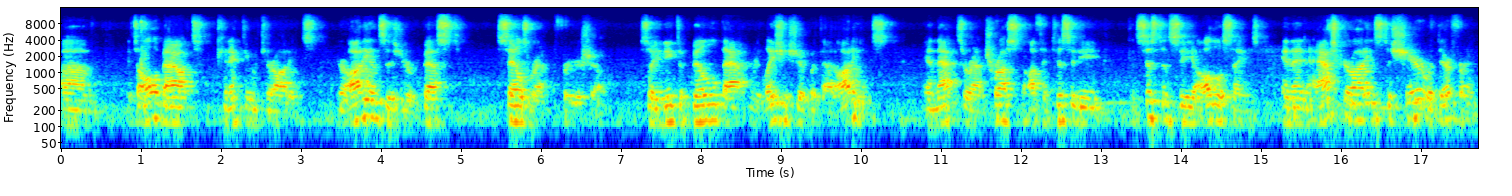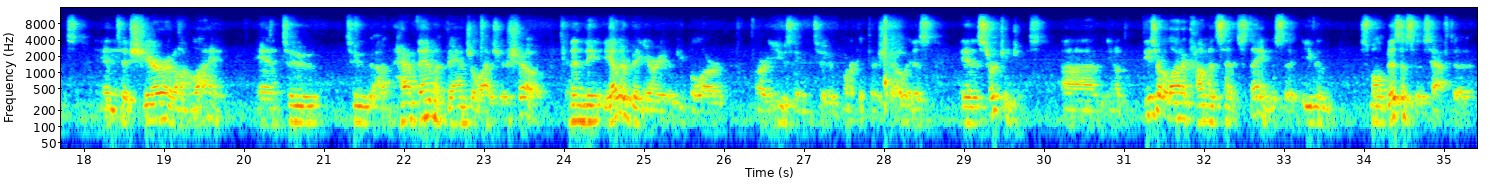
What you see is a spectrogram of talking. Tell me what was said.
um, it's all about connecting with your audience. Your audience is your best sales rep for your show. So you need to build that relationship with that audience. And that's around trust, authenticity, consistency, all those things. And then ask your audience to share with their friends and to share it online and to to uh, have them evangelize your show. And then the, the other big area that people are are using to market their show is is search engines. Um, you know, these are a lot of common sense things that even small businesses have to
